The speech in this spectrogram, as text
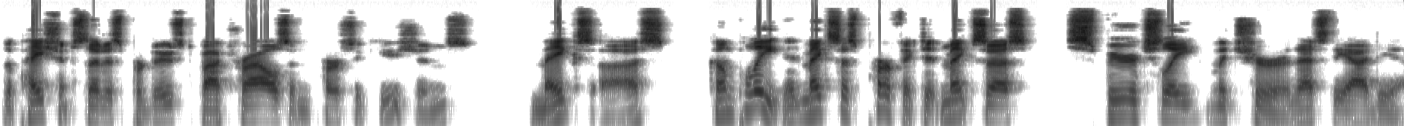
the patience that is produced by trials and persecutions makes us complete. It makes us perfect. It makes us spiritually mature. That's the idea.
